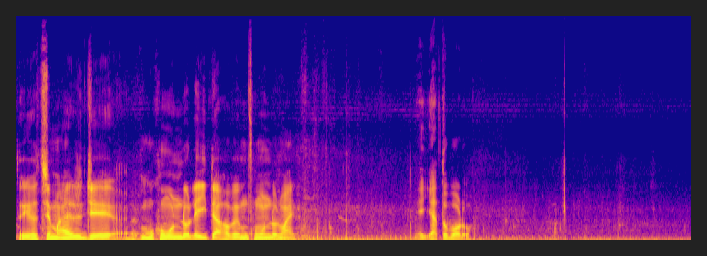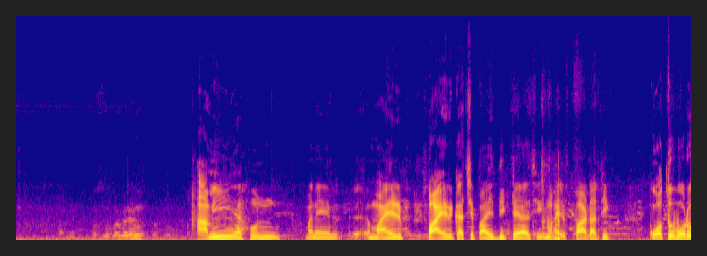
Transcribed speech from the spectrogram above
তো এই হচ্ছে মায়ের যে মুখমণ্ডল এইটা হবে মুখমণ্ডল মায়ের। এই এত বড়। আমি এখন মানে মায়ের পায়ের কাছে, পায়ের দিকটায় আছি। মায়ের পাটা ঠিক কত বড়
